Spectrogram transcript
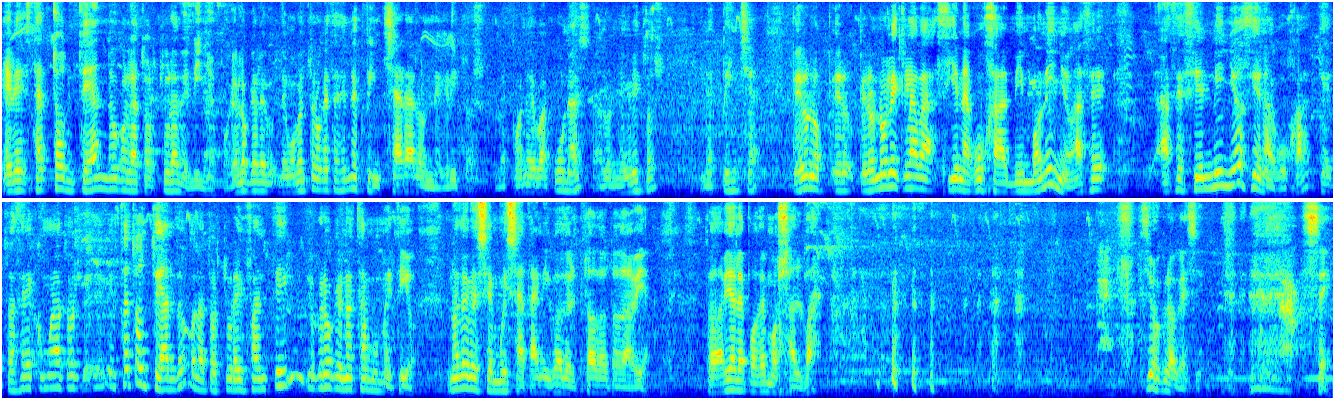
Él está tonteando con la tortura de niños, porque es lo que de momento lo que está haciendo es pinchar a los negritos. Les pone vacunas a los negritos, les pincha, pero, pero, pero no le clava 100 agujas al mismo niño. Hace hace 100 niños, 100 agujas, que entonces es como una está tonteando con la tortura infantil, yo creo que no está muy metido, no debe ser muy satánico del todo todavía, todavía le podemos salvar. yo creo que sí, sí.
